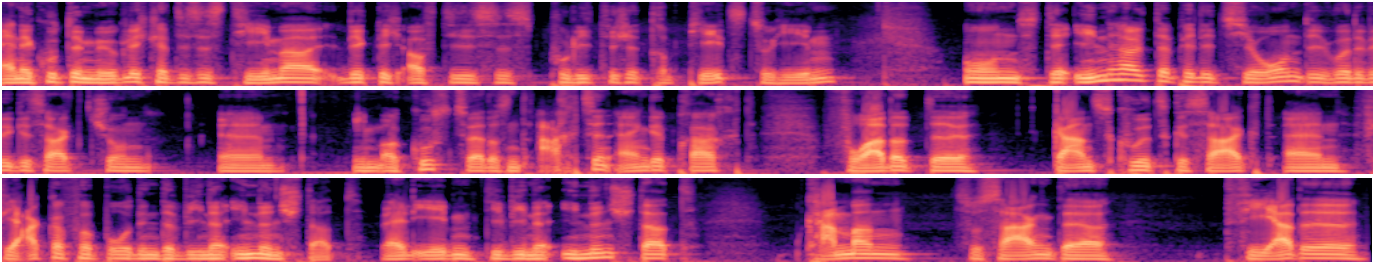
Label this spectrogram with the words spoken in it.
eine gute Möglichkeit, dieses Thema wirklich auf dieses politische Trapez zu heben. Und der Inhalt der Petition, die wurde wie gesagt schon äh, im August 2018 eingebracht, forderte ganz kurz gesagt ein Fiakerverbot in der Wiener Innenstadt, weil eben die Wiener Innenstadt, kann man so sagen, der Pferde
